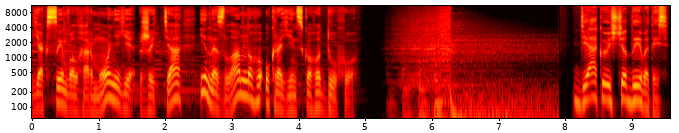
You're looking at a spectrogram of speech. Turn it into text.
як символ гармонії, життя і незламного українського духу. Дякую, що дивитесь.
